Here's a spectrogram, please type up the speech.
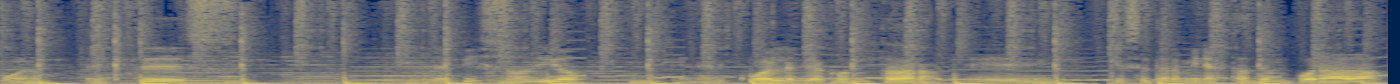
Bueno, este es un episodio en el cual les voy a contar eh, que se termina esta temporada.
